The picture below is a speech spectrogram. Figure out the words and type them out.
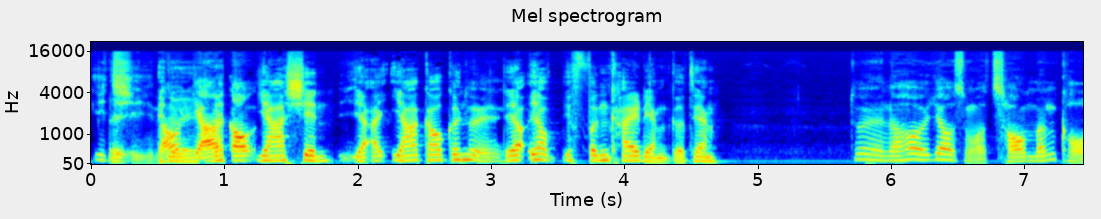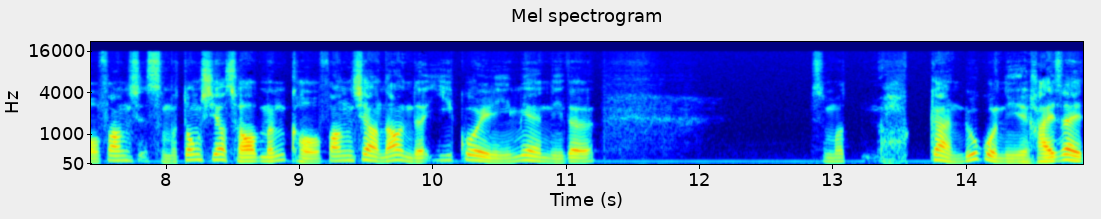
一呃起，然后牙膏压线、牙牙膏跟对要要分开两个这样。对，然后要什么朝门口方向，什么东西要朝门口方向，然后你的衣柜里面你的什么哦干、如果你还在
